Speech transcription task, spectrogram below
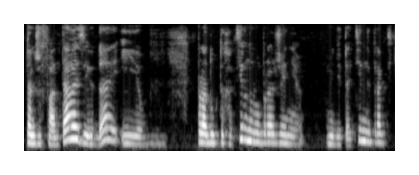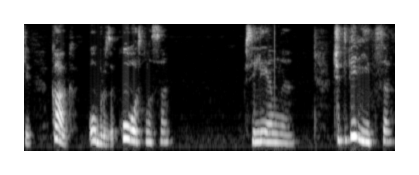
также в фантазиях, да, и в продуктах активного воображения, медитативной практики, как образы космоса, Вселенная, четверица.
